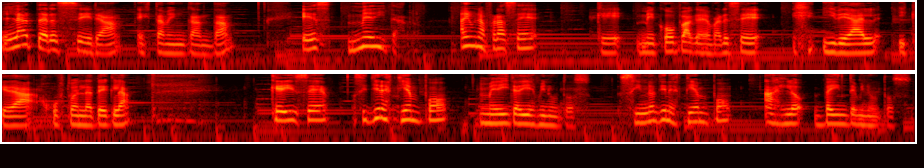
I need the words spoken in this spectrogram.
La tercera, esta me encanta, es meditar. Hay una frase que me copa, que me parece ideal y que da justo en la tecla, que dice, si tienes tiempo, medita 10 minutos. Si no tienes tiempo, hazlo 20 minutos.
